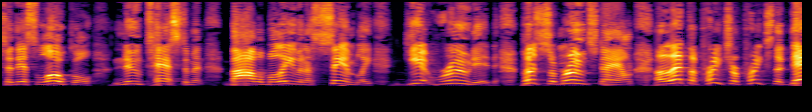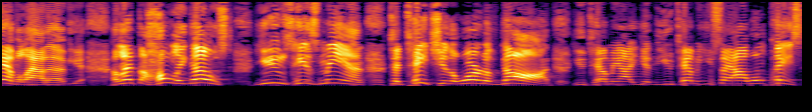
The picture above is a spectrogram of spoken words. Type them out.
to this local New Testament Bible believing assembly. Get rooted. Put some roots down. Uh, let the preacher preach the devil out of you. Uh, let the Holy Ghost use his men to teach you the Word of God. You tell me, I, you tell me, you say, I want peace.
